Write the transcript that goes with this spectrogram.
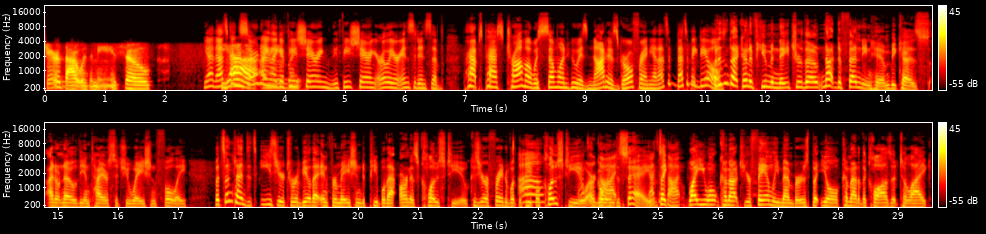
shared that with me. So Yeah, that's Yeah, concerning. I like mean, if he's sharing if he's sharing earlier incidents of perhaps past trauma with someone who is not his girlfriend. Yeah, that's a that's a big deal. But isn't that kind of human nature, though? Not defending him because I don't know the entire situation fully. But sometimes it's easier to reveal that information to people that aren't as close to you because you're afraid of what the people Oh, close to you are going to say. That's it's a like thought. why you won't come out to your family members, but you'll come out of the closet to, like,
